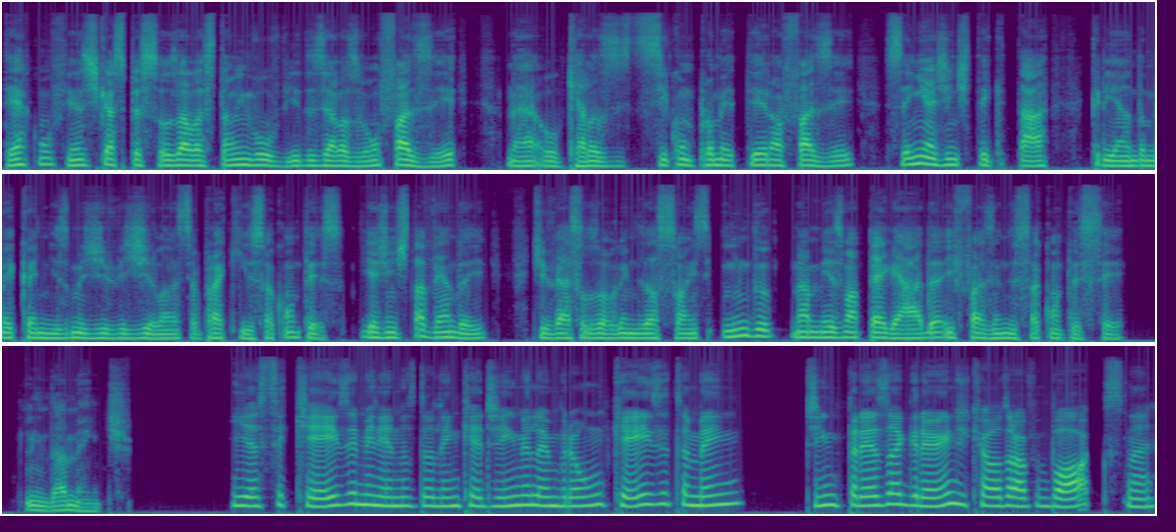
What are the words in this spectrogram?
ter confiança de que as pessoas elas estão envolvidas e elas vão fazer né, o que elas se comprometeram a fazer, sem a gente ter que estar tá criando mecanismos de vigilância para que isso aconteça. E a gente está vendo aí diversas organizações indo na mesma pegada e fazendo isso acontecer lindamente. E esse case, meninos do LinkedIn, me lembrou um case também de empresa grande, que é o Dropbox, né?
